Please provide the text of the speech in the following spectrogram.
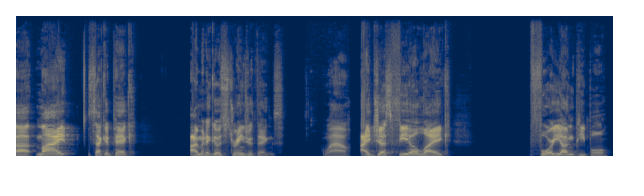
Uh, my second pick, I'm going to go Stranger Things. Wow. I just feel like for young people,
